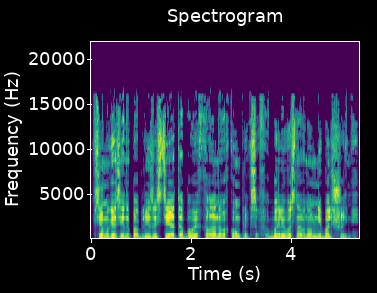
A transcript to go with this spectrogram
Все магазины поблизости от обоих клановых комплексов были в основном небольшими,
